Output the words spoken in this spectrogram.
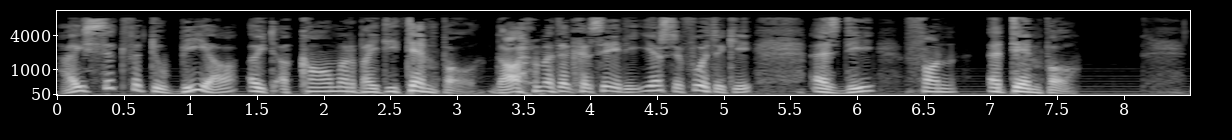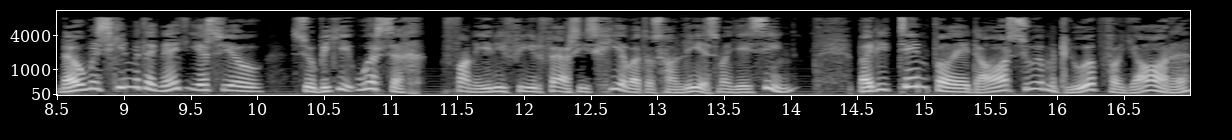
Hy sit vir Tobia uit 'n kamer by die tempel. Daarom het ek gesê die eerste fotootjie is die van 'n tempel. Nou miskien moet ek net eers vir jou so 'n bietjie oorsig van hierdie vier versies gee wat ons gaan lees, want jy sien, by die tempel het daar so met loop van jare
